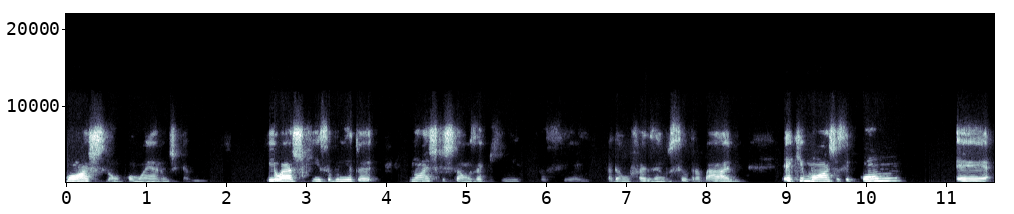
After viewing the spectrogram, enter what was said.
mostram como era antigamente. Eu acho que isso é bonito. Nós que estamos aqui, você aí, cada um fazendo o seu trabalho, é que mostra-se assim, como, é,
